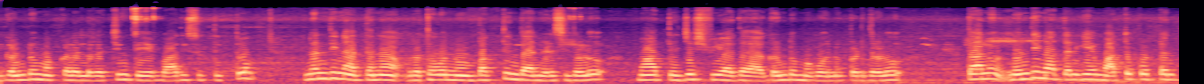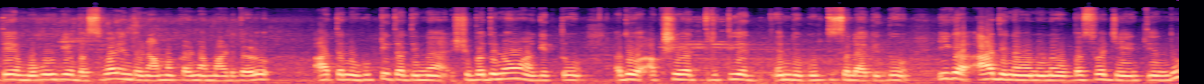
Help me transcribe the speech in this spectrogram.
ಗಂಡು ಮಕ್ಕಳೆಲ್ಲರ ಚಿಂತೆ ಬಾಧಿಸುತ್ತಿತ್ತು. ನಂದಿನಾಥನ ವ್ರತವನ್ನು ಭಕ್ತಿಯಿಂದ ನಡೆಸಿದಳು. ಮಾ ತೇಜಸ್ವಿಯಾದ ಗಂಡು ಮಗುವನ್ನು ಪಡೆದಳು. ತಾನು ನಂದಿನಾಥನಿಗೆ ಮಾತು ಕೊಟ್ಟಂತೆ ಮಗುವಿಗೆ ಬಸವ ಎಂದು ನಾಮಕರಣ ಮಾಡಿದಳು. ಆತನು ಹುಟ್ಟಿದ ದಿನ ಶುಭ ದಿನವೂ ಆಗಿತ್ತು. ಅದು ಅಕ್ಷಯ ತೃತೀಯ ಎಂದು ಗುರುತಿಸಲಾಗಿದ್ದು, ಈಗ ಆ ದಿನವನ್ನು ನಾವು ಬಸವ ಜಯಂತಿ ಎಂದು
